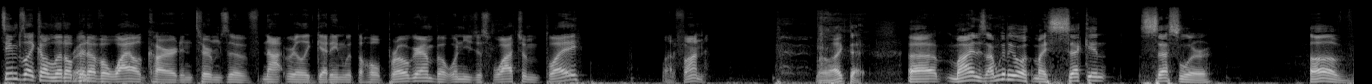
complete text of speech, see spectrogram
Seems like a little bit of a wild card in terms of not really getting with the whole program, but when you just watch him play, a lot of fun. I like that. Uh, mine is I'm going to go with my second Sessler of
